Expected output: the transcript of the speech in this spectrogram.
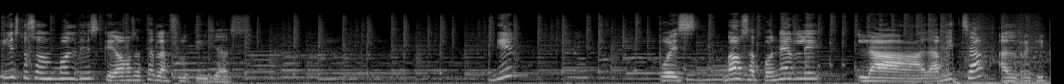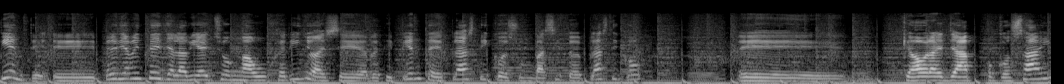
Y estos son moldes que vamos a hacer las frutillas. Bien. Pues vamos a ponerle la, mecha al recipiente. Eh, previamente ya le había hecho un agujerillo a ese recipiente de plástico. Es un vasito de plástico. Eh, que ahora ya pocos hay.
